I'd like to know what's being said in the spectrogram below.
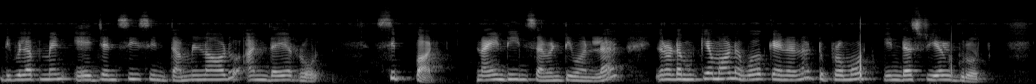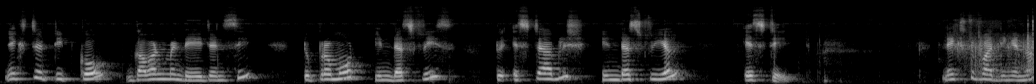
development agencies in Tamil Nadu and their role. Nineteen seventy ஒனில் இதனோட முக்கியமான ஒர்க் என்னென்னா to promote industrial growth next TIDCO government agency to promote industries to establish industrial estate next பார்த்தீங்கன்னா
